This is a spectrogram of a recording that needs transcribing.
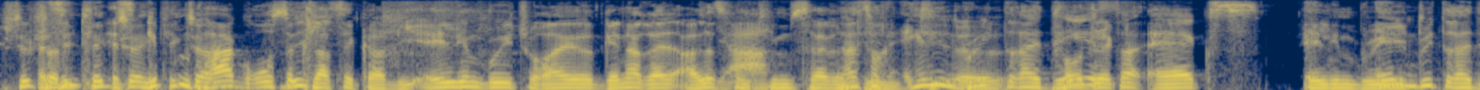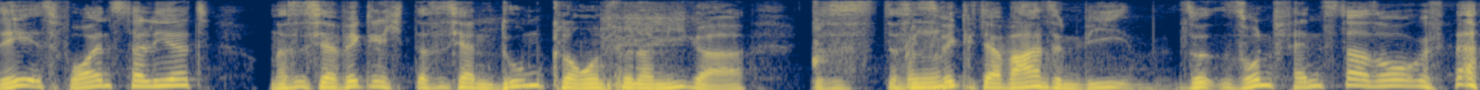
Stimmt es, schon, es schon- gibt ein paar große nicht- Klassiker. Die Alien Breed-Reihe, generell alles Ja, von Team 17. da ist doch Alien Breed 3D Project ist da- X, Alien Breed. Alien Breed 3D ist vorinstalliert und das ist ja wirklich, das ist ja ein Doom-Clone für einen Amiga. Das ist, das ist Mhm. wirklich der Wahnsinn. Wie so, so ein Fenster so ungefähr,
